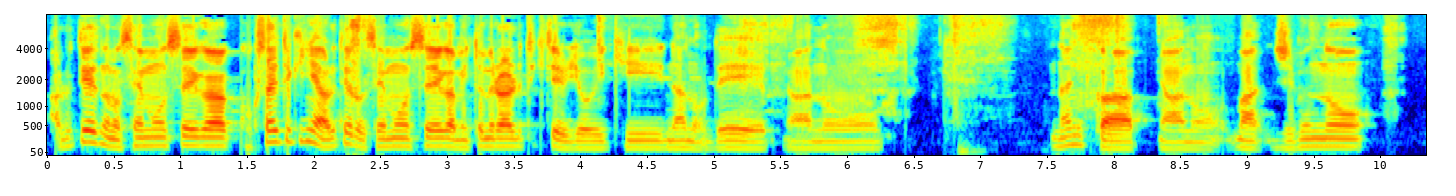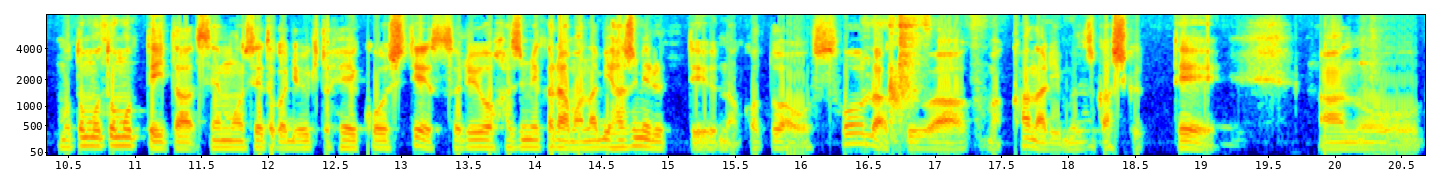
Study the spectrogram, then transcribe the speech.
ある程度の専門性が、国際的にある程度専門性が認められてきている領域なので、あの、何か、あの、まあ、自分のもともと持っていた専門性とか領域と並行して、それを初めから学び始めるっていうようなことは、おそらくは、まあ、かなり難しくって、あの、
